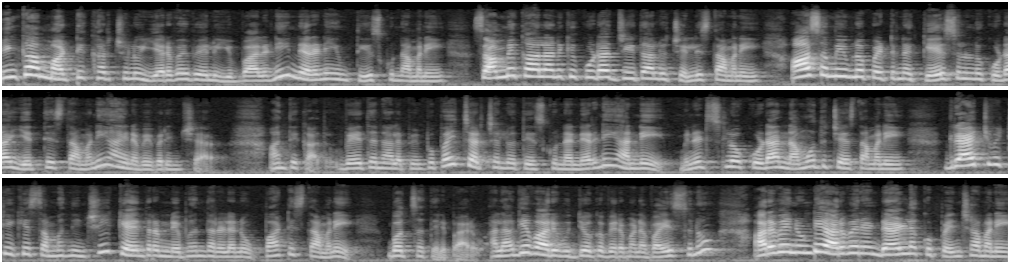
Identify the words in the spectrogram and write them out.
ఇంకా మట్టి ఖర్చులు ఇరవై వేలు ఇవ్వాలని నిర్ణయం తీసుకున్నామని సమ్మె కాలానికి కూడా జీతాలు చెల్లిస్తామని ఆ సమయంలో పెట్టిన కేసులను కూడా ఎత్తిస్తామని ఆయన వివరించారు. అంతేకాదు వేతనాల పెంపుపై చర్చల్లో తీసుకున్న నిర్ణయాన్ని మినిట్స్లో కూడా నమోదు చేస్తామని గ్రాట్యుయిటీకి సంబంధించి కేంద్రం నిబంధనలను పాటిస్తామని బొత్స తెలిపారు. అలాగే వారి ఉద్యోగ విరమణ వయస్సును అరవై నుండి అరవై రెండేళ్ళకు పెంచామని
